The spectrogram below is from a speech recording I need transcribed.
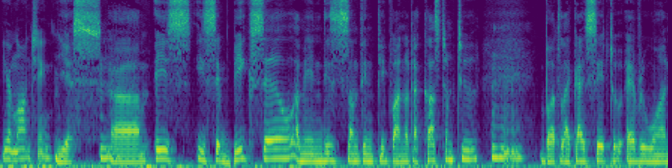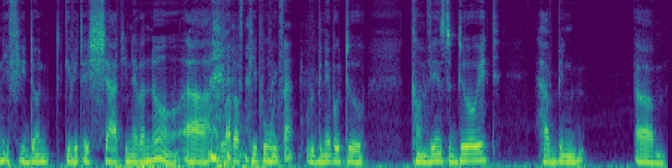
you're launching? Yes, Mhm. um, is is a big sale. I mean, this is something people are not accustomed to. Mm-hmm. But like I say to everyone, if you don't give it a shot, you never know. Uh, a lot of people Like we've that. we've been able to convince to do it have been um,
